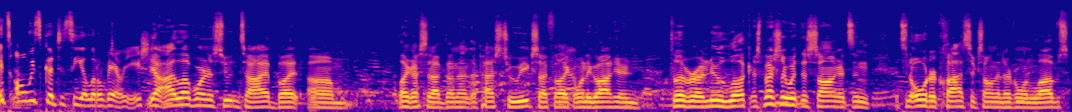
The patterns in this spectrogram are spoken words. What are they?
it's always good to see a little variation. Yeah, I love wearing a suit and tie, but um, like I said, I've done that in the past two weeks. So I feel like I want to go out here and deliver a new look, especially with this song. It's an it's an older classic song that everyone loves.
